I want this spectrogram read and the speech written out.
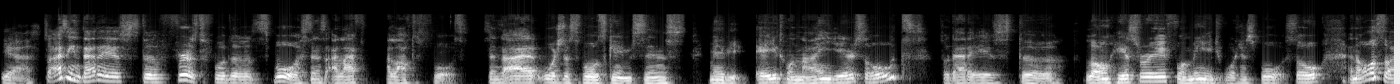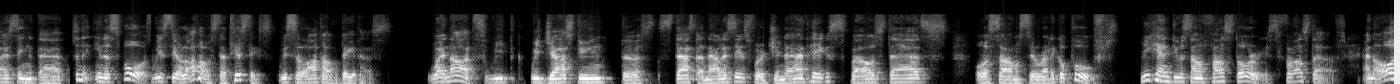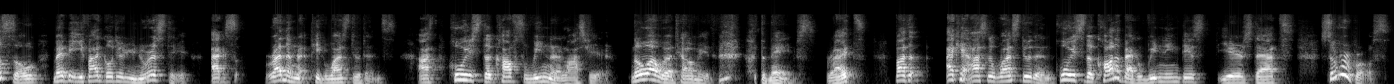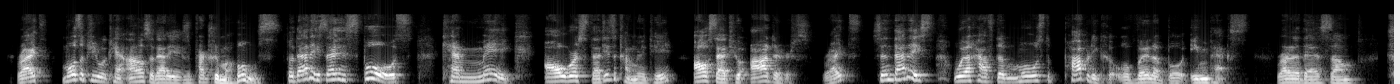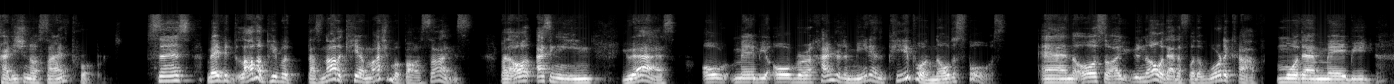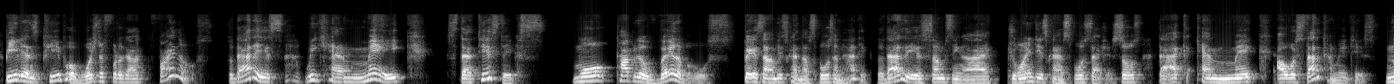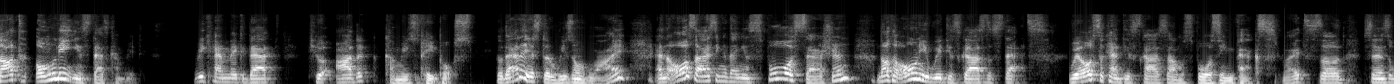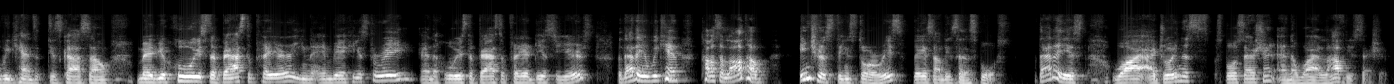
Yeah, so I think that is the first for the sports since I left. I loved sports since I watched the sports game since maybe eight or nine years old. So that is the long history for me to watching sports. So and also I think that in the sports we see a lot of statistics, we see a lot of data why not? We we just doing the stats analysis for genetics, biostats, or some theoretical proofs. We can do some fun stories, fun stuff. And also, maybe if I go to university, ask randomly pick one student, ask who is the Cups winner last year. No one will tell me the names, right? But I can ask one student who is the quarterback winning this year's that Super Bowls right? Most people can answer that is Patrick Mahomes. So that is, think sports can make our statistics community outside to others, right? So that is will have the most public available impacts rather than some traditional science programs. Since maybe a lot of people does not care much about science, but all, I think in US or maybe over 100 million people know the sports. And also, uh, you know that for the World Cup, more than maybe billions people watch the football finals. So that is, we can make statistics more public available based on this kind of sports analytics. So that is something I joined this kind of sports section so that I can make our stat communities, not only in stats communities, we can make that to other community peoples. So that is the reason why. And also I think that in sports session, not only we discuss the stats, we also can discuss some sports impacts, right? So since we can discuss some maybe who is the best player in the NBA history and who is the best player this year, so that we can talk a lot of interesting stories based on different sports. That is why I joined this sports session and why I love this session.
